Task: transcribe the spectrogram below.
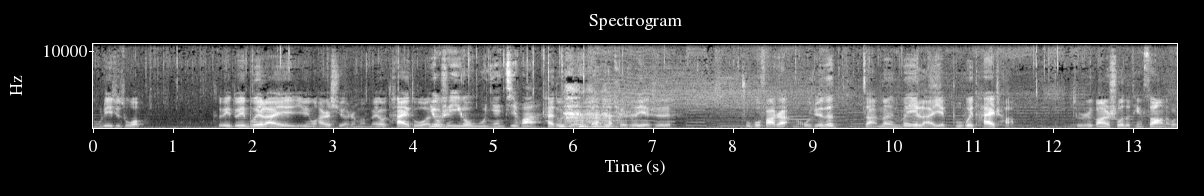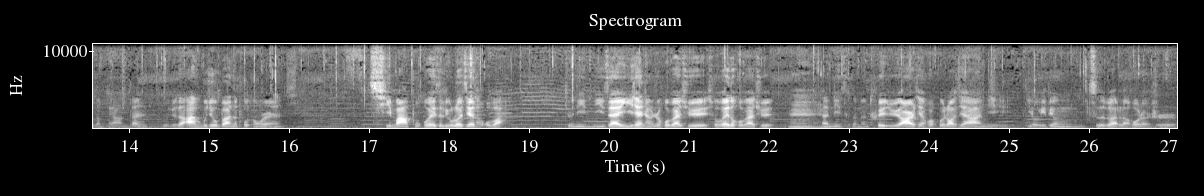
努力去做吧。所以对未来，因为我还是学生嘛，没有太多的，又是一个五年计划，太多焦虑，但是确实也是逐步发展嘛。我觉得咱们未来也不会太差，就是刚才说的挺丧的或者怎么样，但是我觉得按部就班的普通人，起码不会流落街头吧。就你你在一线城市活不下去，所谓的活不下去，嗯，那你可能退居二线或者回老家，你有一定资本了，或者是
